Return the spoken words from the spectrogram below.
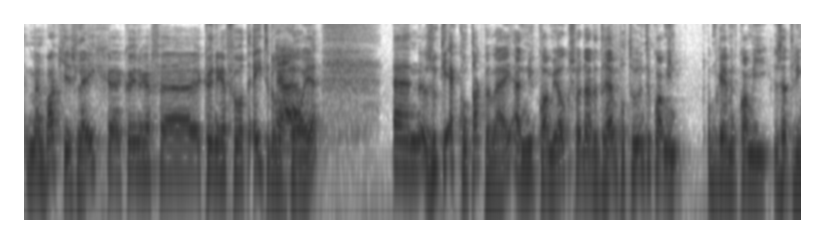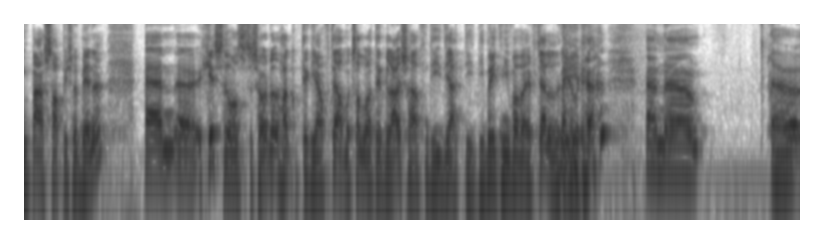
mijn bakje is leeg. Kun, je nog even, kun je nog even wat eten erop ja. gooien? En zoekt hij echt contact met mij. En nu kwam hij ook zo naar de drempel toe. En toen kwam hij een gegeven moment kwam hij, zette hij een paar stapjes naar binnen. En eh, gisteren was het dus zo, dat had ik ook tegen jou verteld, maar ik zal het nog tegen de luisteraar, want die, ja, die, die weten niet wat wij vertellen natuurlijk. Hè? En eh, eh,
